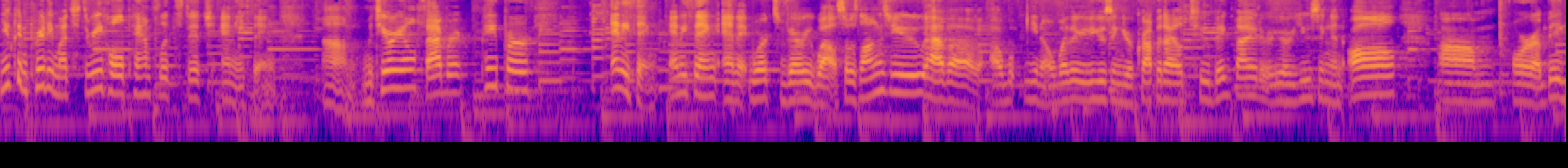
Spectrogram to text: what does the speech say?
You can pretty much three hole pamphlet stitch anything um, material, fabric, paper, anything, anything, and it works very well. So as long as you have a, a you know, whether you're using your Crop-A-Dile 2 Big Bite or you're using an awl um, or a big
